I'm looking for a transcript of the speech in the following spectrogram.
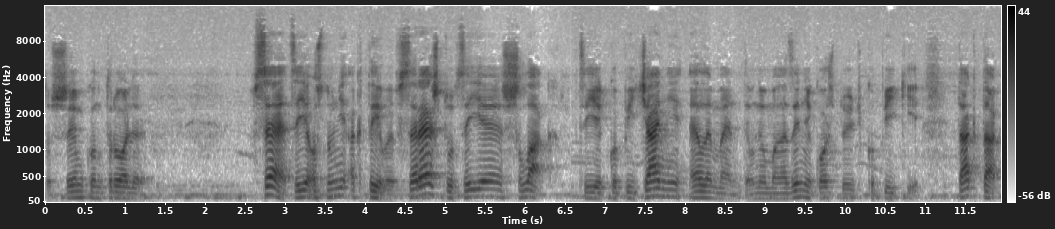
то шим-контролер. Все, це є основні активи. Все решту це є шлак. Це є копійчані елементи. Вони в магазині коштують копійки. Так, так,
